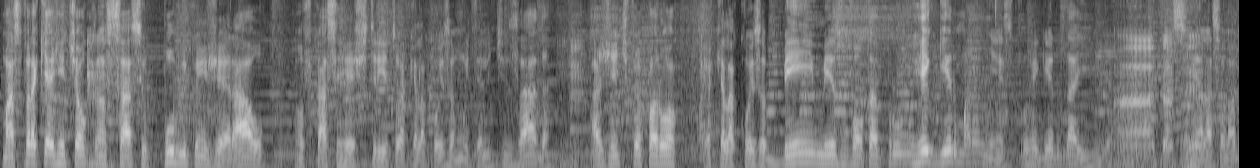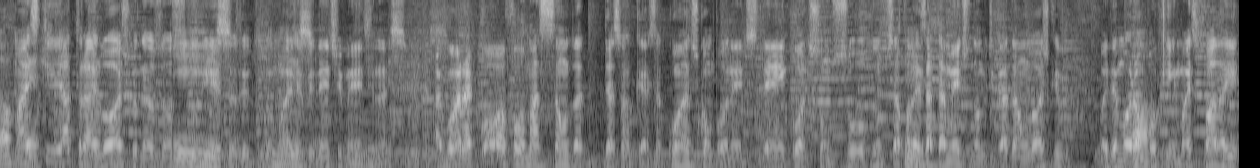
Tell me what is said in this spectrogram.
Mas para que a gente alcançasse o público em geral, não ficasse restrito àquela coisa muito elitizada, a gente preparou aquela coisa bem mesmo voltada pro regueiro maranhense, pro regueiro da ilha. Ah, tá em certo. Mas que atrai, lógico, né, os nossos Isso, turistas e tudo mais, isso, evidentemente, né? isso, isso. Agora, qual a formação da- dessa orquestra? Quantos componentes tem? Quantos são sopros? Não precisa falar exatamente o nome de cada um, lógico que vai demorar um Ó. pouquinho, mas fala aí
